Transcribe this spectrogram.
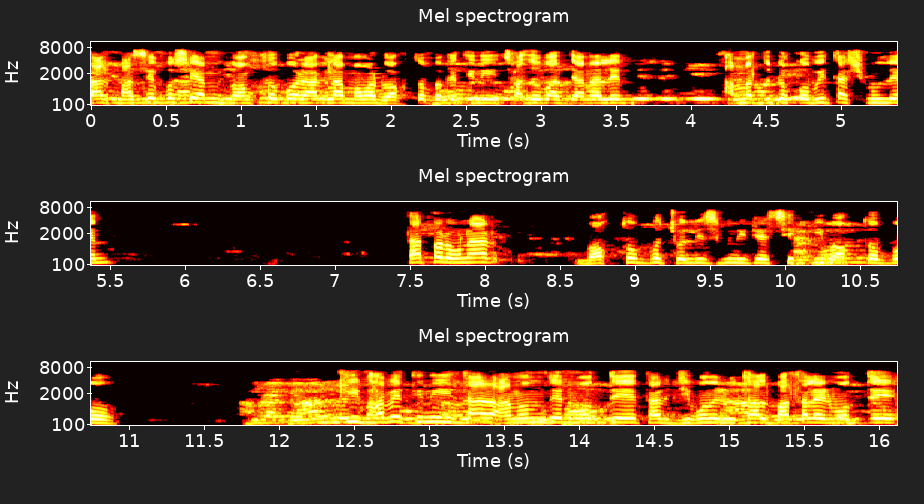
তার পাশে বসে আমি বক্তব্য রাখলাম, আমার বক্তব্যকে তিনি সাধুবাদ জানালেন, আমার দুটো কবিতা শুনলেন। তারপর ওনার বক্তব্য চল্লিশ মিনিটের সে কি বক্তব্য? কীভাবে তিনি তার আনন্দের মধ্যে, তার জীবনের উথাল পাথালের মধ্যে,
